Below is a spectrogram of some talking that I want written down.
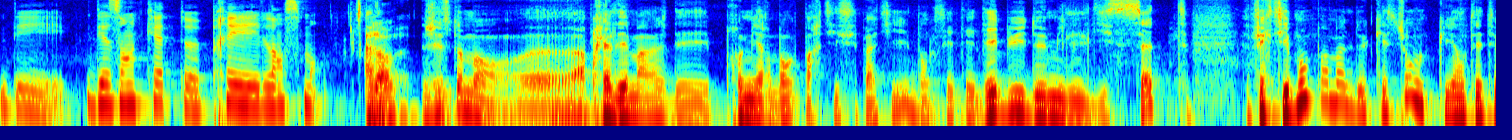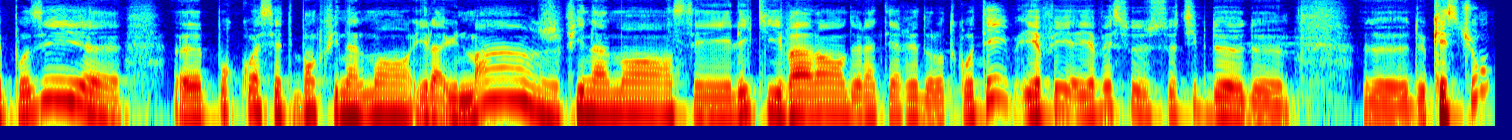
des, des enquêtes pré-lancement. Alors, justement, euh, après le démarrage des premières banques participatives, donc c'était début 2017, effectivement, pas mal de questions qui ont été posées. Euh, euh, pourquoi cette banque, finalement, il a une marge Finalement, c'est l'équivalent de l'intérêt de l'autre côté. Il y avait, il y avait ce, type de, de, de, questions.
